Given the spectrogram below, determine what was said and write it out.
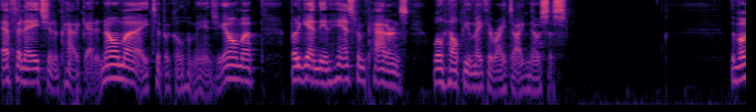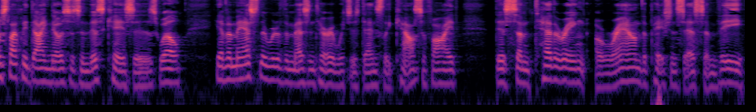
FNH and hepatic adenoma, atypical hemangioma. But again, the enhancement patterns will help you make the right diagnosis. The most likely diagnosis in this case is well, You have a mass in the root of the mesentery which is densely calcified. There's some tethering around the patient's SMV,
